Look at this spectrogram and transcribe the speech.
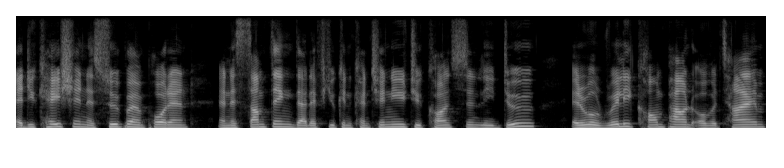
Education is super important and is something that if you can continue to constantly do, it will really compound over time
